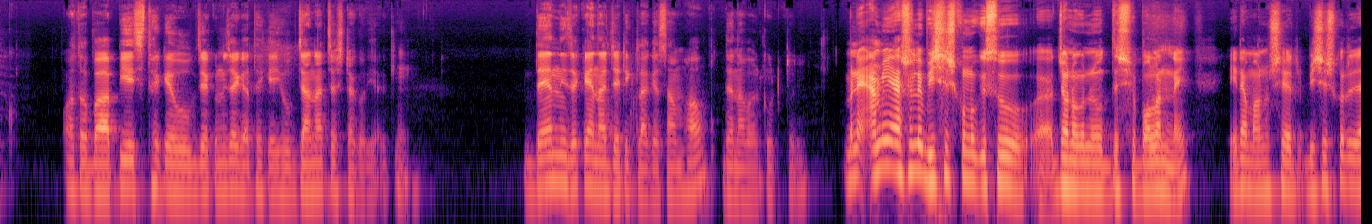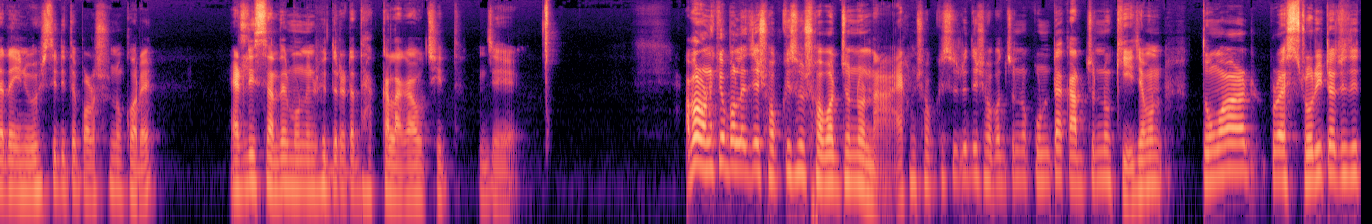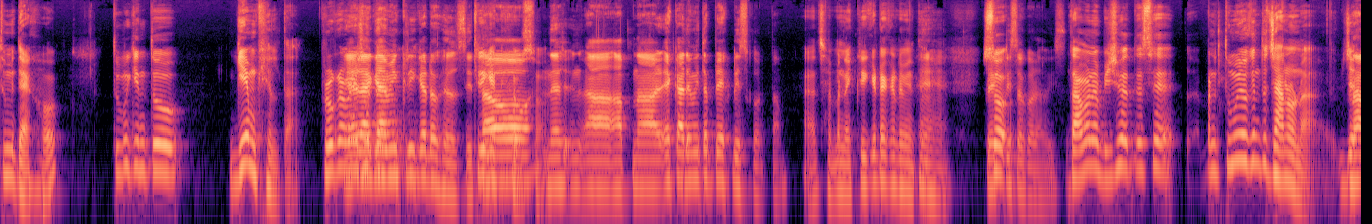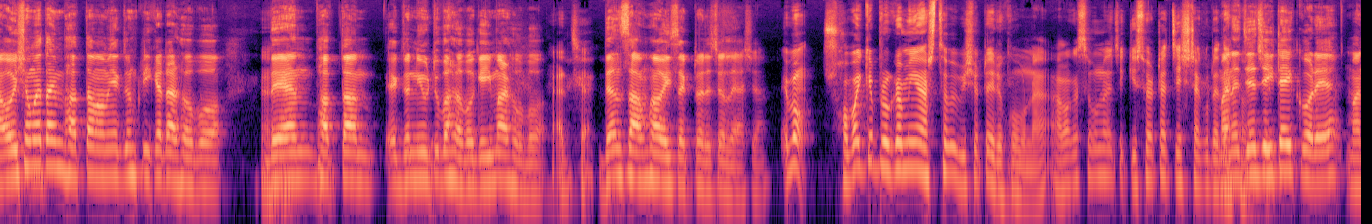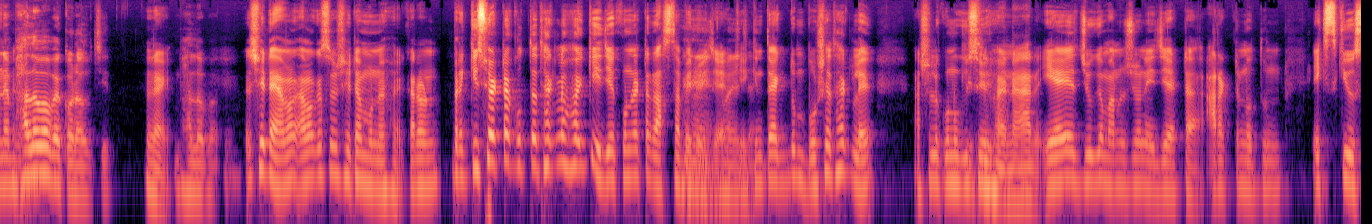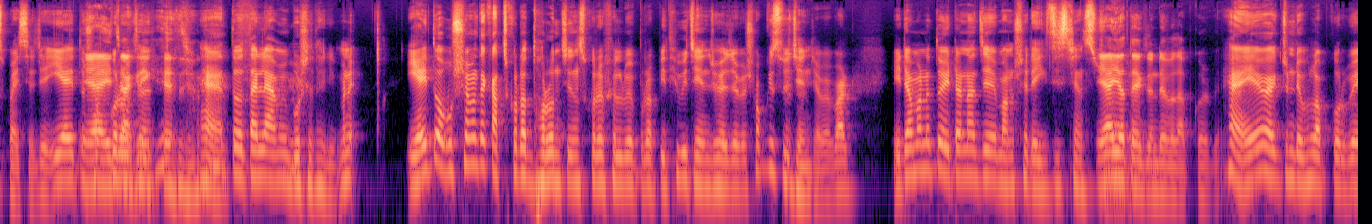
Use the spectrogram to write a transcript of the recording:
অথবা পিএইচ থেকে হোক যে কোনো জায়গা থেকেই হোক জানার চেষ্টা করি আর কি। দেন নিজেকে এনার্জেটিক লাগে সামহাও দেন আবার কোড করি। মানে আমি আসলে বিশেষ কোনো কিছু জনগণের উদ্দেশ্যে বলার নাই। এটা মানুষের, বিশেষ করে যারা ইউনিভার্সিটিতে পড়াশুনো করে অ্যাটলিস্ট তাদের মনের ভিতরে একটা ধাক্কা লাগা উচিত যে, আবার অনেকে বলে যে সব কিছু সবার জন্য না। এখন সব কিছু যদি সবার জন্য, কোনটা কার জন্য কি? যেমন তোমার পুরো স্টোরিটা যদি তুমি দেখো, তুমি কিন্তু গেম খেলতা। প্রোগ্রামের আগে আমি ক্রিকেটও খেলছি তাও আপনার একাডেমিতে প্র্যাকটিস করতাম। আচ্ছা মানে ক্রিকেট একাডেমিতে? হ্যাঁ হ্যাঁ প্র্যাকটিসও করা হয়েছে। তার মানে বিষয় হচ্ছে মানে তুমিও কিন্তু জানো না না ওই সময় তো আমি ভাবতাম আমি একজন ক্রিকেটার হব হ্যাঁ। দেন ভাবতাম একজন ইউটিউবার হব গেমার হব। আচ্ছা। দেন সামহাও এই সেক্টরে চলে আসা। এবং সবাইকে প্রোগ্রামিং আসতে হবে বিষয়টা এরকম না। আমার কাছে মনে হয় যে কিছু একটা চেষ্টা করে মানে যে যেইটাই করে মানে ভালোভাবে করা উচিত। রাইট ভালোভাবে। সেটাই আমার আমার কাছেও সেটা মনে হয়। কারণ মানে কিছু একটা করতে থাকলে হয় কি যে কোনো একটা রাস্তা বের হয়ে যায় আর কি কিন্তু একদম বসে থাকলে আসলে কোনো কিছুই কিছুই হয় না। আর এআই এর যুগে মানুষজন এই যে একটা আর একটা নতুন এক্সকিউজ পাইছে যে এআই তো সব করে। হ্যাঁ তো তাহলে আমি বসে থাকি। মানে এআই তো অবশ্যই আমাদের কাজ করার ধরন চেঞ্জ করে ফেলবে পুরো পৃথিবী চেঞ্জ হয়ে যাবে সবকিছু চেঞ্জ হবে। বাট এটা মানে তো এটা না যে মানুষের এক্সিস্টেন্স এআই হতে একজন ডেভেলপ করবে। হ্যাঁ এও একজন ডেভেলপ করবে।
